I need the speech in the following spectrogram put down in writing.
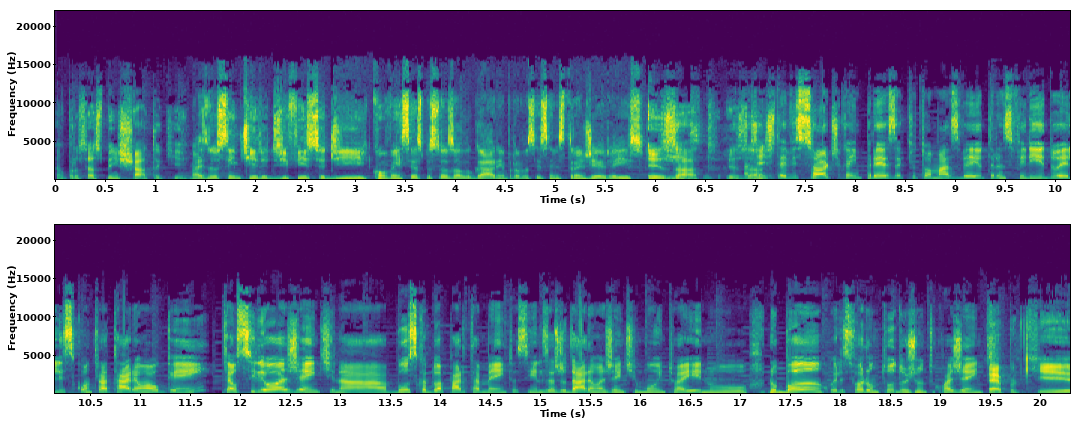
é um processo bem chato aqui. Mas no sentido de difícil de convencer as pessoas a alugarem para você sendo estrangeiro, é isso? Exato, A exato. gente teve sorte que a empresa que o Tomás veio transferido, eles contrataram alguém que auxiliou a gente na busca do apartamento, assim, eles ajudaram a gente muito aí no, no banco, eles foram tudo junto com a gente. É, porque,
